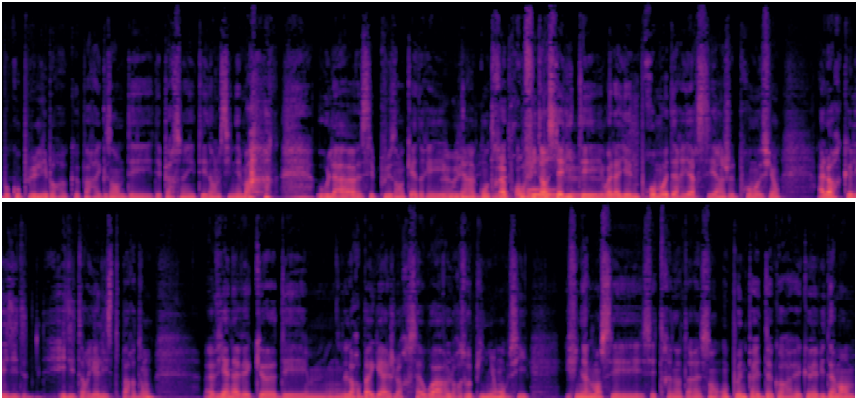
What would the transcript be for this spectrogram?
beaucoup plus libre que par exemple des, des personnalités dans le cinéma, où là euh, c'est plus encadré, ah où il y a un contrat de confidentialité, voilà, il y a une promo derrière, c'est un jeu de promotion. Alors que les éditorialistes, pardon, euh, viennent avec euh, des, mm, leur bagage, leur savoir, leurs opinions aussi. Et finalement, c'est très intéressant. On peut ne pas être d'accord avec eux, évidemment.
